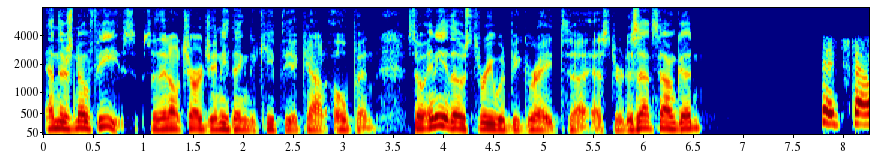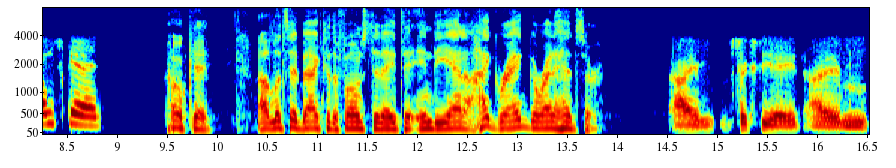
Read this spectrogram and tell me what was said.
And there's no fees. So they don't charge anything to keep the account open. So any of those three would be great, uh, Esther. Does that sound good? It sounds good. Okay. Uh, let's head back to the phones today to Indiana. Hi, Greg. Go right ahead, sir. I'm 68. I'm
